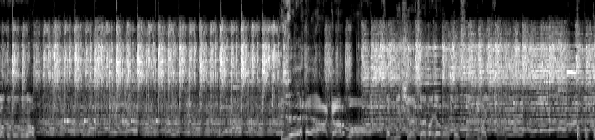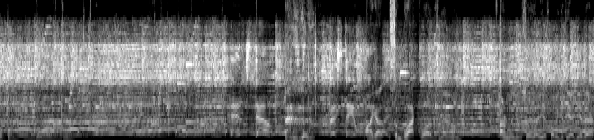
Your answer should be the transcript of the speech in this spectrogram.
Go, go, go, go, go. Yeah, got them all. Just wanted to make sure. Sorry if I got a little closer to the microphone. Hands down, this is the best day of And my I got life. some black gloves now. I don't really need to show you that. You guys probably get the idea there.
